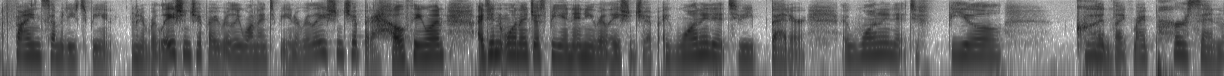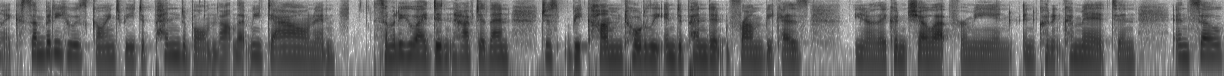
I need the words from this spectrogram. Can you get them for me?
find somebody to be in, in, a relationship. I really wanted to be in a relationship, but a healthy one. I didn't want to just be in any relationship. I wanted it to be better. I wanted it to feel good, like my person, like somebody who is going to be dependable, not let me down, and somebody who I didn't have to then just become totally independent from because you know they couldn't show up for me and, and couldn't commit and and so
